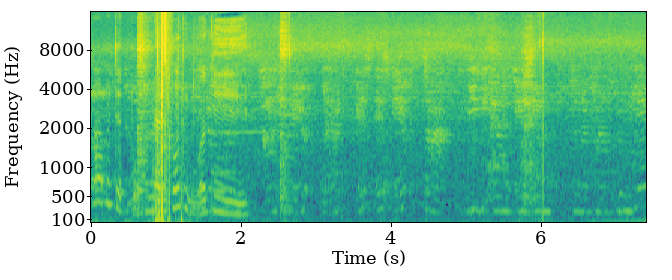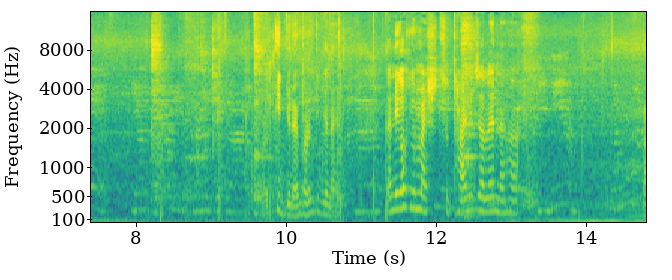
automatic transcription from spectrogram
ค่าไปเจ็ดตัวคะแนนก็ถือว่าดีภารกิจอยู่ไหนภารกิจอยู่ไหนและนี่ก็คือแมตช์สุดท้ายที่จะเล่นนะคะไป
